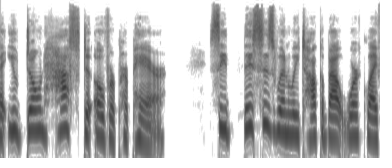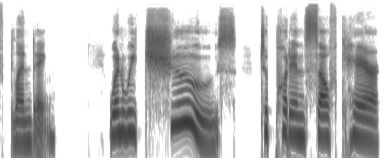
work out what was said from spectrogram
that you don't have to over prepare. See, this is when we talk about work life blending. When we choose to put in self care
